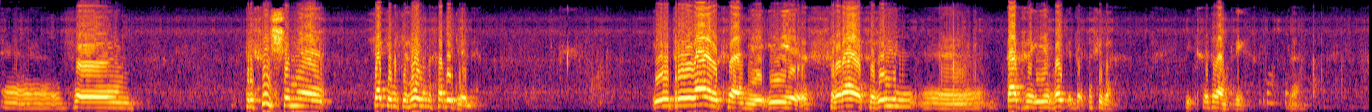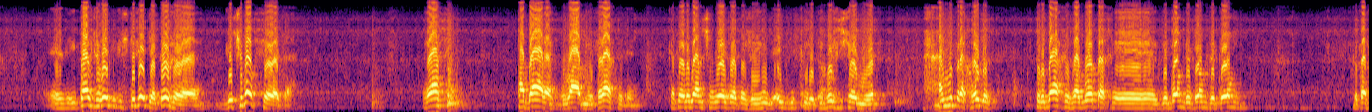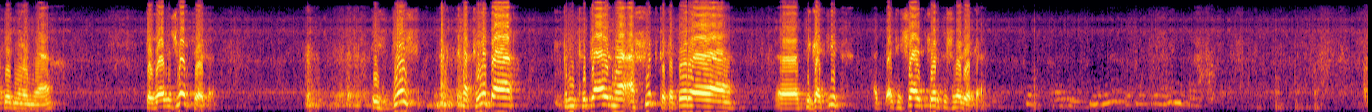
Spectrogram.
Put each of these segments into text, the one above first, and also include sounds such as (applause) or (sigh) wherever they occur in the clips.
э, в, присыщенные всякими тяжелыми событиями. И прерываются они, и срывается жизнь э, также и в эти... Спасибо. И, это вам три. Да. Э, и также в эти десятилетия тоже. Для чего все это? Раз подарок главный, здравствуйте, который дан человеку этой жизни, эти десятилетия, больше чего нет, они проходят в трудах и заботах, и бегом, бегом, бегом, до последнего дня, то ради чего все это? И здесь сокрыта принципиальная ошибка, которая э, тяготит, очищает сердце человека.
